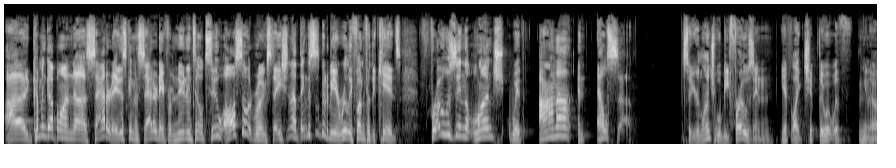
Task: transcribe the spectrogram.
Uh, coming up on uh, Saturday, this coming Saturday from noon until 2, also at Brewing Station. I think this is going to be really fun for the kids. Frozen lunch with Anna and Elsa. So your lunch will be frozen. You have to like chip through it with, you know,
